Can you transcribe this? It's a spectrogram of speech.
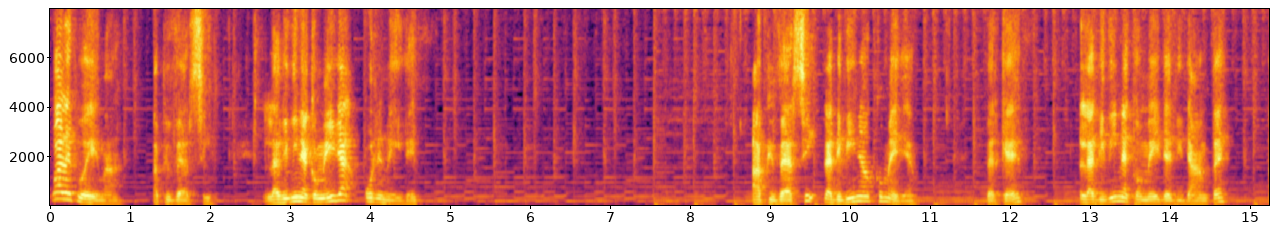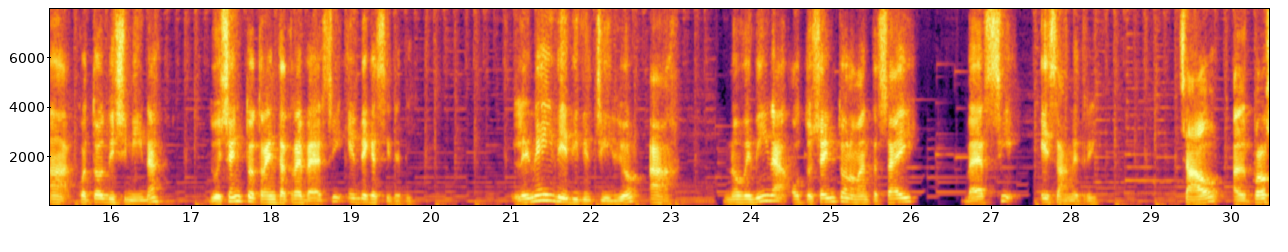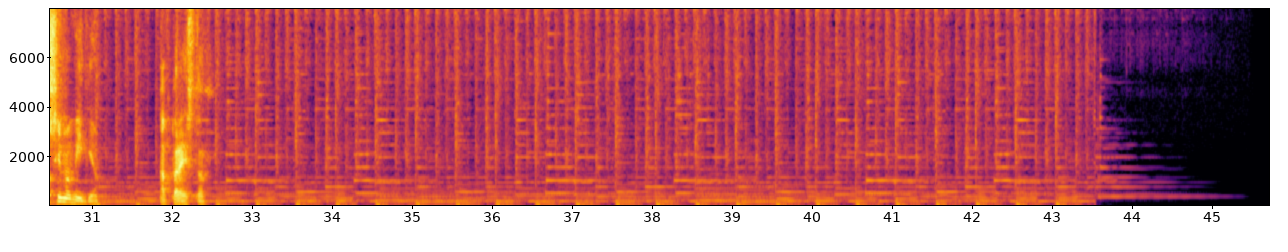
Quale poema ha più versi? La Divina Commedia o l'Eneide? Ha più versi la Divina Commedia. Perché? La Divina Commedia di Dante ha 14.233 versi in decasillabi. L'Eneide di Virgilio ha 9.896 versi esametri. Ciao, al prossimo video. A presto.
